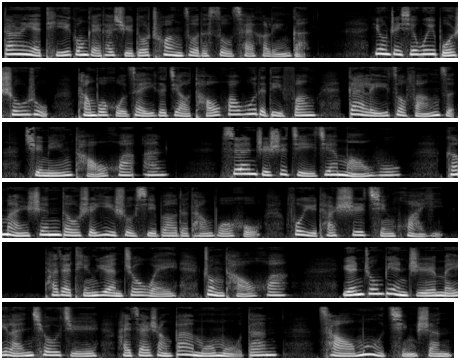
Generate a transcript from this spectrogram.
当然也提供给他许多创作的素材和灵感。用这些微薄收入，唐伯虎在一个叫桃花坞的地方盖了一座房子，取名桃花庵。虽然只是几间茅屋，可满身都是艺术细胞的唐伯虎赋予他诗情画意。他在庭院周围种桃花，园中遍植梅兰秋菊，还栽上半亩牡丹。草木情深，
